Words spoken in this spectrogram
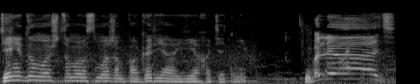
Я не думаю, что мы сможем по горе ехать от них. Блять.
